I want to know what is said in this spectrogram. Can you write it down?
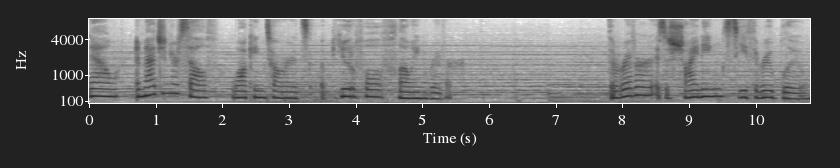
Now, imagine yourself walking towards a beautiful flowing river. The river is a shining see through blue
